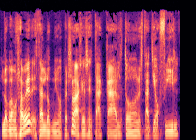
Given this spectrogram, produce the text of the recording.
lo vamos a ver, están los mismos personajes, está Carlton, está Tío Phil,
